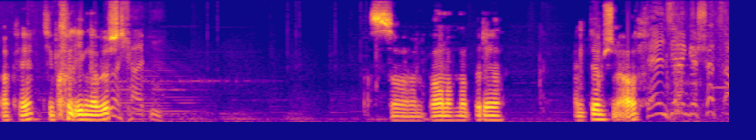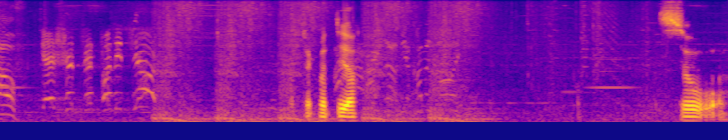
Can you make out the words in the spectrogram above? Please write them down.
Okay, Teamkollegen erwischt. So, dann bau noch mal bitte ein Dümmchen auf. Stellen Sie ein Geschütz auf! Der Schütz in Position! Weg mit dir. Wir! So.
